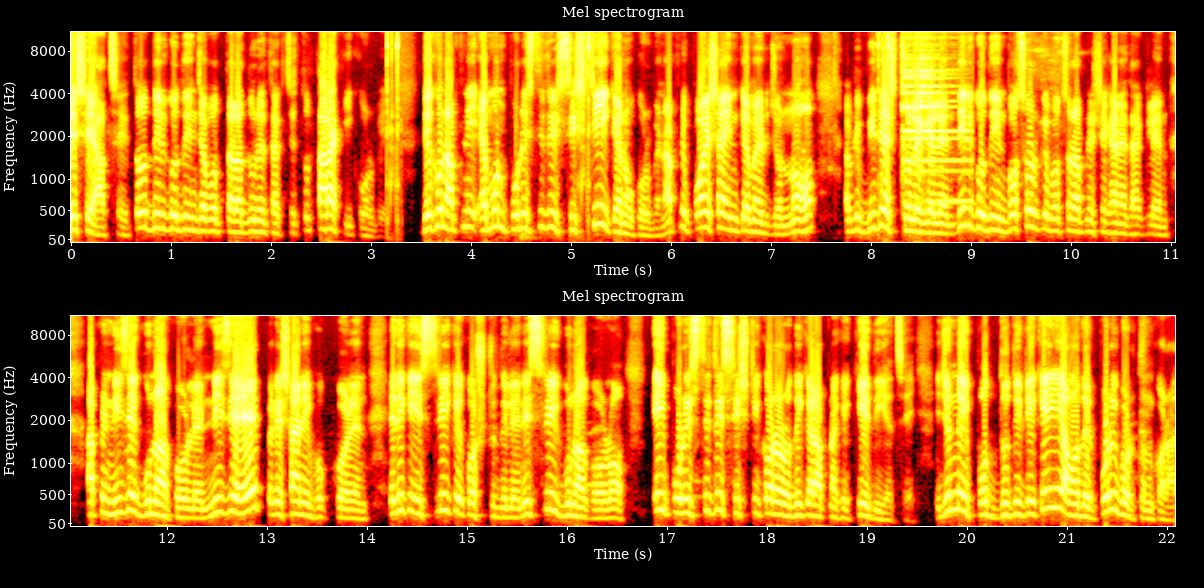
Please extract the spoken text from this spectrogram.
দেশে আছে, তো দীর্ঘদিন যাবত তারা দূরে থাকছে, তো তারা কি করবে? দেখুন, আপনি এমন পরিস্থিতির সৃষ্টিই কেন করবেন? আপনি পয়সা ইনকামের জন্য আপনি বিদেশ চলে গেলেন, দীর্ঘদিন, বছরকে বছর আপনি সেখানে থাকলেন, আপনি নিজে গুনাহ করলেন, নিজে পেরেশানি ভোগ করলেন, এদিকে স্ত্রীকে কষ্ট দিলেন, স্ত্রী গুনাহ করল, এই পরিস্থিতি সৃষ্টি করার অধিকার আপনাকে কে দিয়েছে? এই জন্য এই পদ্ধতিটিকেই আমাদের পরিবর্তন করা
